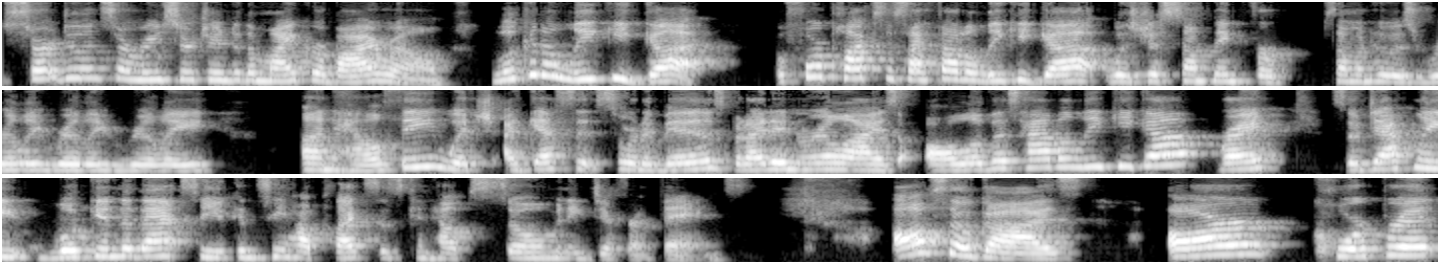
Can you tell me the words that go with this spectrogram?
start doing some research into the microbiome. Look at a leaky gut. Before Plexus, I thought a leaky gut was just something for someone who is really, really, really unhealthy, which I guess it sort of is, but I didn't realize all of us have a leaky gut, right? So definitely look into that so you can see how Plexus can help so many different things. Also, guys, our corporate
